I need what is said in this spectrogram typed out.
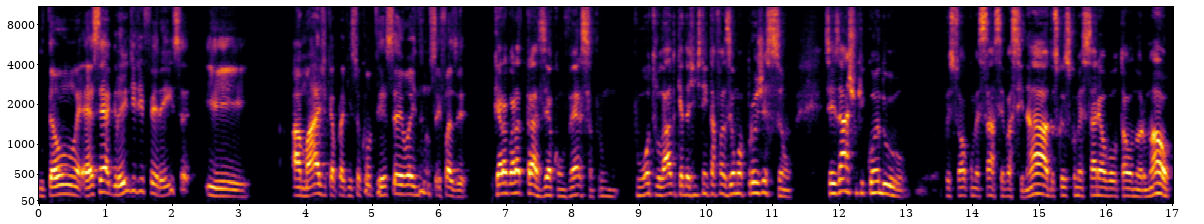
Então, essa é a grande diferença e a mágica para que isso aconteça eu ainda não sei fazer. Quero agora trazer a conversa para um, um outro lado, que é da gente tentar fazer uma projeção. Vocês acham que quando pessoal começar a ser vacinado, as coisas começarem a voltar ao normal,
